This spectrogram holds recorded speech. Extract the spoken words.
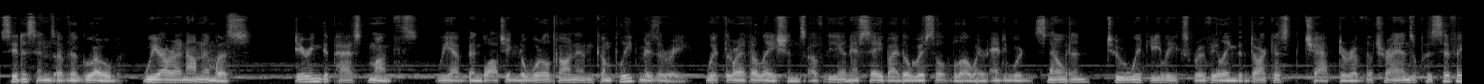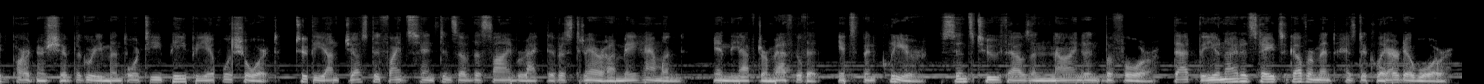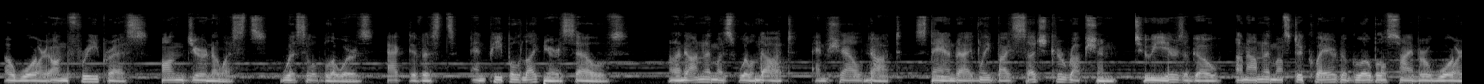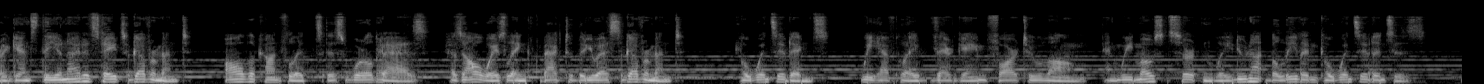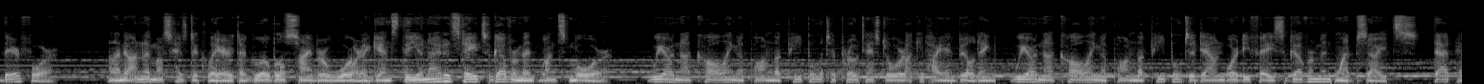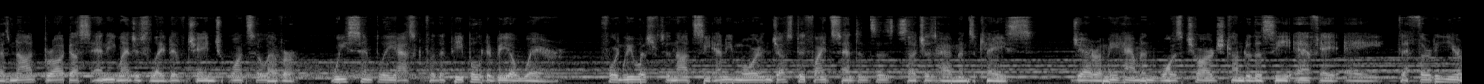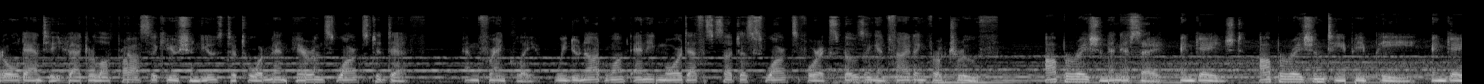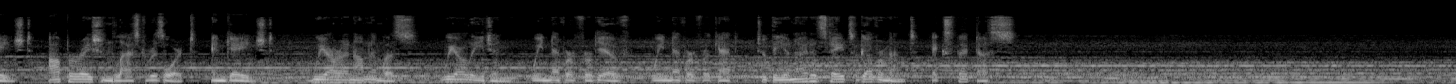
Citizens of the globe, we are anonymous. During the past months, we have been watching the world gone in complete misery, with the revelations of the NSA by the whistleblower Edward Snowden, to WikiLeaks revealing the darkest chapter of the Trans-Pacific Partnership Agreement or TPP for short, to the unjustified sentence of the cyber activist Jeremy Hammond, in the aftermath of it, it's been clear, since 2009 and before, that the United States government has declared a war, a war on free press, on journalists, whistleblowers, activists, and people like yourselves. Anonymous will not, and shall not, stand idly by such corruption. Two years ago, Anonymous declared a global cyber war against the United States government. All the conflicts this world has, has always linked back to the US government. Coincidence? We have played their game far too long, and we most certainly do not believe in coincidences. Therefore, Anonymous has declared a global cyber war against the United States government once more. We are not calling upon the people to protest or occupy a building, we are not calling upon the people to down or deface government websites. That has not brought us any legislative change whatsoever. We simply ask for the people to be aware for we wish to not see any more unjustified sentences such as Hammond's case. Jeremy Hammond was charged under the CFAA, the 30-year-old anti-hacker law prosecution used to torment Aaron Swartz to death. And frankly, we do not want any more deaths such as Swartz for exposing and fighting for truth. Operation NSA, engaged. Operation TPP, engaged. Operation Last Resort, engaged. We are anonymous. We are legion, we never forgive, we never forget, to the United States government, expect us.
